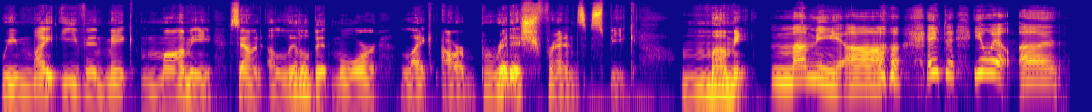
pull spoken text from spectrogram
we might even make mommy sound a little bit more like our British friends speak. Mummy. Mummy 啊，哎，对，因为呃，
